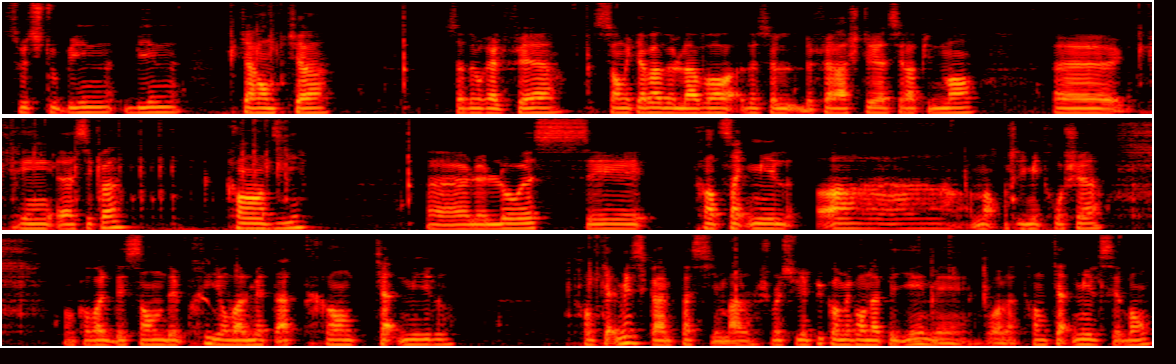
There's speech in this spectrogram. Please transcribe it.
Switch to bin. Bin. 40k, ça devrait le faire. Si on est capable de l'avoir, de se le faire acheter assez rapidement. Euh, euh, c'est quoi? Candy. Euh, le lowest, c'est 35 000. Ah, non, je l'ai mis trop cher. Donc on va le descendre de prix, on va le mettre à 34 000. 34 000, c'est quand même pas si mal. Je me souviens plus combien on a payé, mais voilà, 34 000, c'est bon.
